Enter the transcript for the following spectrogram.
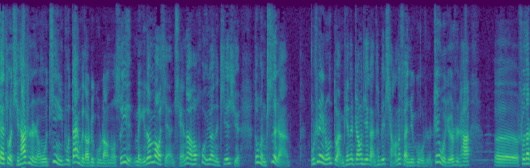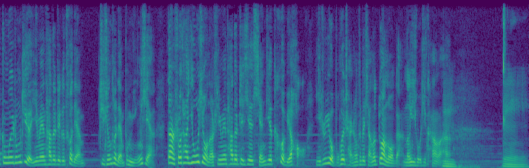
在做其他事的人物进一步带回到这故事当中，所以每一段冒险前一段和后一段的接续都很自然，不是那种短篇的章节感特别强的番剧故事。这我觉得是它，呃，说它中规中矩，因为它的这个特点剧情特点不明显。但是说它优秀呢，是因为它的这些衔接特别好，以至于又不会产生特别强的段落感，能一口气看完。嗯，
